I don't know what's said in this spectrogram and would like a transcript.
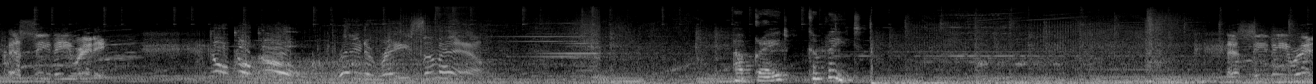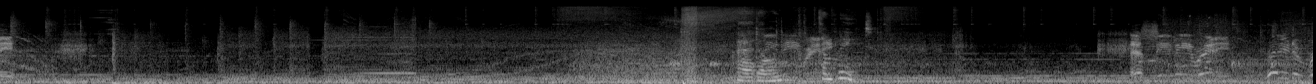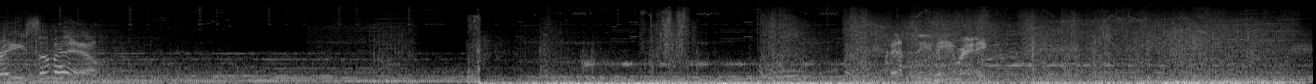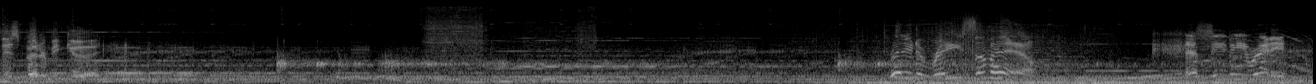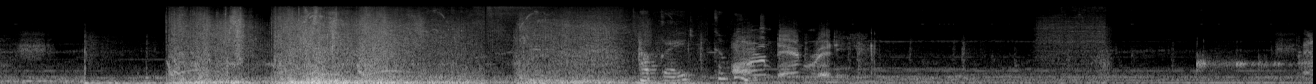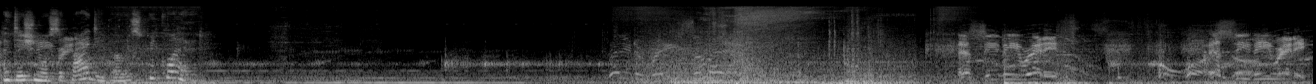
SCV ready. Go, go, go! Ready to raise some hell! Upgrade complete. SCV ready. Add-on complete. SCV ready. Ready to raise some hell! SCV ready. This better be good. Ready to raise some hell! SCV ready. Upgrade complete. Armed and ready. Additional supply depots required. Ready to raise some SCV ready. SCV ready.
